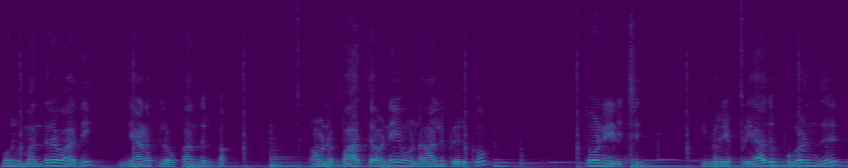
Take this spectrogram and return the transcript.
ஒரு மந்திரவாதி தியானத்தில் உட்காந்துருக்கான் அவனை பார்த்தவொடனே இவங்க நாலு பேருக்கும் தோணிடுச்சு. இவர் எப்படியாவது புகழ்ந்து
